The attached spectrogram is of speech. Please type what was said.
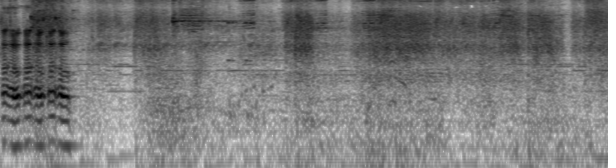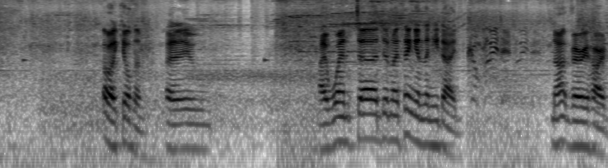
Uh-oh, uh-oh, uh-oh. Oh, I killed him. I... I went, uh, did my thing, and then he died. Completed. Not very hard.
